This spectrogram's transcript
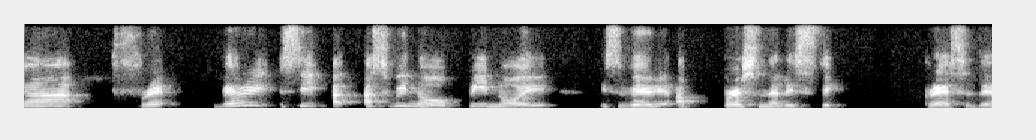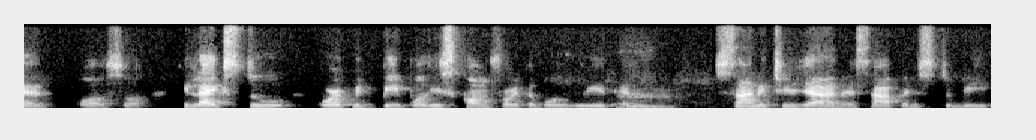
nga fre- very see as we know Pinoy is very a personalistic president also. He likes to work with people he's comfortable with and Mhm. Sonny Trillanes happens to be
